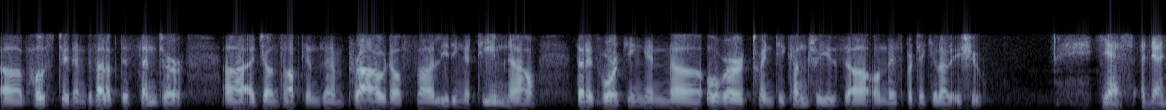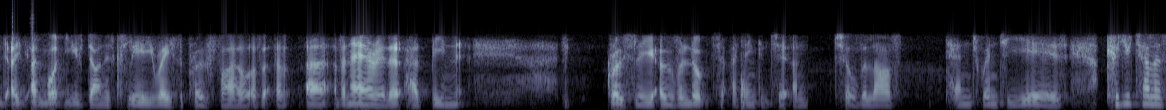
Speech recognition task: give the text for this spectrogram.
uh, hosted and developed this center uh, at Johns Hopkins, and I'm proud of uh, leading a team now that is working in uh, over 20 countries uh, on this particular issue. Yes, and, and, and, what you've done is clearly raise the profile of, of, uh, of, an area that had been grossly overlooked, I think, until, until the last 10, 20 years. Could you tell us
